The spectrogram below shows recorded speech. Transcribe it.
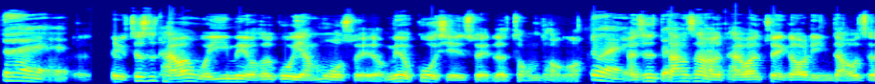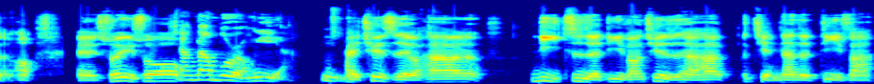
对，这是台湾唯一没有喝过洋墨水的、没有过咸水的总统哦，对，还是当上了台湾最高领导者哈。哎，所以说相当不容易啊。哎，确实有他励志的地方，确实还有它不简单的地方。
